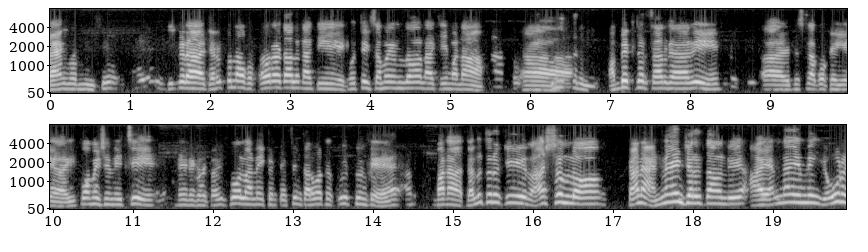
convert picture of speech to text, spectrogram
బెంగళూరు నుంచి. ఇక్కడ జరుగుతున్న ఒక పోరాటాలు నాకు వచ్చే సమయంలో నాకు మన అంబేద్కర్ సార్ గారి జస్ట్ నాకు ఒక ఇన్ఫర్మేషన్ ఇచ్చి నేను ఇక్కడ కలుసుకోవాలని ఇక్కడికి వచ్చిన తర్వాత చూస్తుంటే మన దళితులకి రాష్ట్రంలో చాలా అన్యాయం జరుగుతా ఉంది. ఆ అన్యాయంని ఎవరు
